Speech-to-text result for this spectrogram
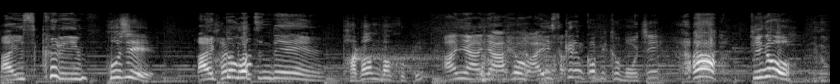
아이스크림 호시 알 것 같은데 바밤바 커피. 아니야 아니야 형 아이스크림 커피 그거 뭐지? 아 디노 디노.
